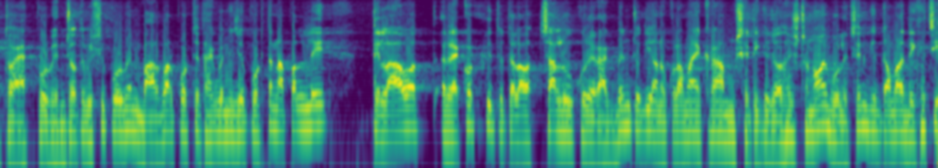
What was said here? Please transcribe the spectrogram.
এত আয়াত পড়বেন। যত বেশি পড়বেন, বারবার পড়তে থাকবেন, নিজে পড়তে না পারলে তেলাওয়াত রেকর্ডকৃত তেলাওয়াত চালু করে রাখবেন। যদি অনুকুলামা একরাম সেটিকে যথেষ্ট নয় বলেছেন, কিন্তু আমরা দেখেছি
